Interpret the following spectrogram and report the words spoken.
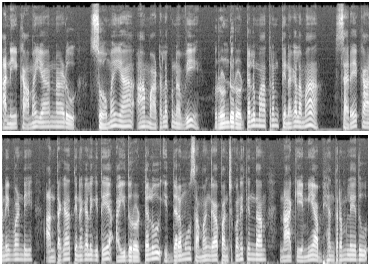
అని కామయ్య అన్నాడు. సోమయ్య ఆ మాటలకు నవ్వి రెండు రొట్టెలు మాత్రం తినగలమా? సరే కానివ్వండి అంతగా తినగలిగితే ఐదు రొట్టెలు ఇద్దరము సమంగా పంచుకొని తిందాం నాకేమీ అభ్యంతరం లేదు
